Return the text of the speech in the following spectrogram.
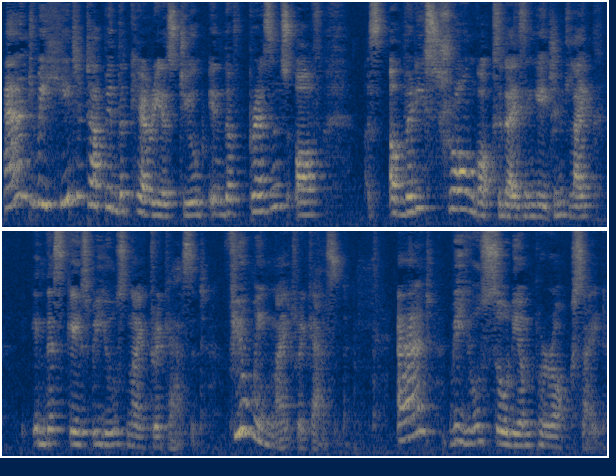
And we heat it up in the Carius tube in the presence of a very strong oxidizing agent like in this case we use nitric acid fuming nitric acid and we use sodium peroxide.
